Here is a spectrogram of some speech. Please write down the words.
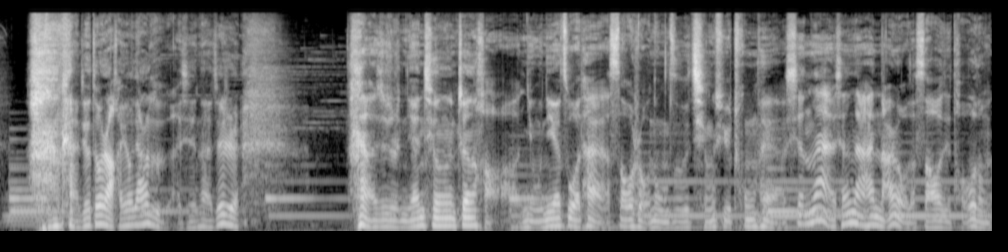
感觉多少还有点恶心呢，就是。就是年轻真好，扭捏作态，搔首弄姿，情绪充沛。现在现在还哪有的骚气，头发都没。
